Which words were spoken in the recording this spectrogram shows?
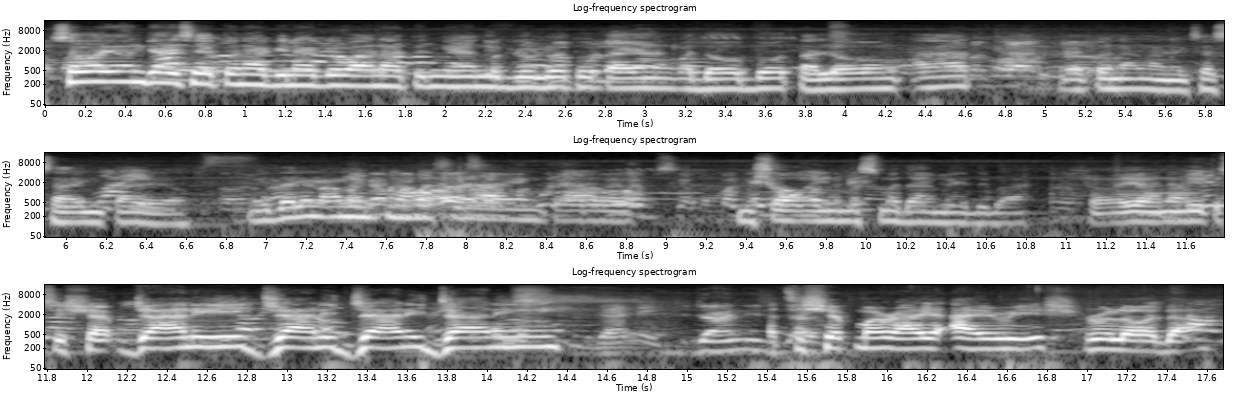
So ayun guys, ito na ginagawa natin ngayon. Magluluto tayo ng adobo, talong at ito na nga, nagsasaing tayo. May dala na kami ng sasaing pero mas okay na mas madami, di ba? So ayun, nandito si Chef Johnny, Johnny, Johnny, Johnny. Johnny, At si Chef Mariah Irish Ruloda.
